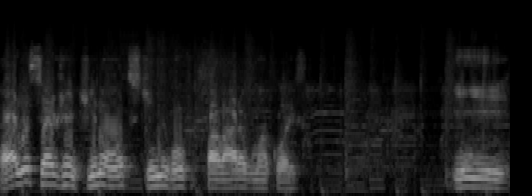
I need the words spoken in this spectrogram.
Olha se a Argentina ou outros times vão falar alguma coisa. E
